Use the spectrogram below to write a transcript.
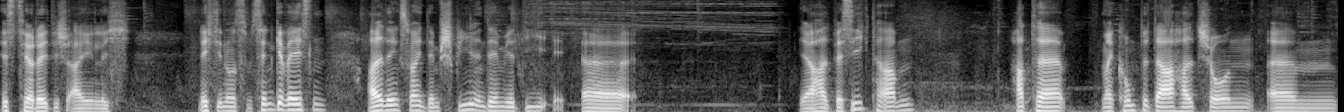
ist theoretisch eigentlich nicht in unserem Sinn gewesen allerdings war in dem Spiel in dem wir die äh, ja halt besiegt haben hatte mein Kumpel da halt schon ähm,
